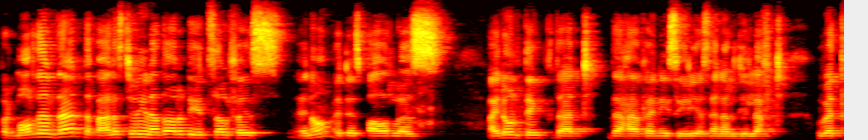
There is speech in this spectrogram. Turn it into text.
But more than that, the Palestinian Authority itself is, you know, it is powerless. I don't think that they have any serious energy left with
